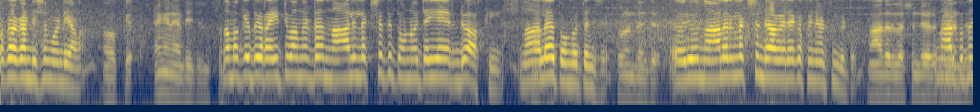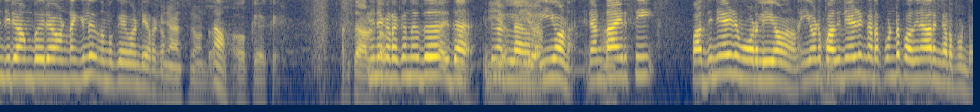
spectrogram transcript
ഒക്കെ കണ്ടീഷൻ വണ്ടിയാണ്. ഓക്കെ എങ്ങനെയാണ് ഡീറ്റെയിൽസ് നമുക്ക് നമുക്കിത് റേറ്റ് വന്നിട്ട് നാല് ലക്ഷത്തി തൊണ്ണൂറ്റയ്യായിരം രൂപ ആസ്കിങ് നാല് തൊണ്ണൂറ്റഞ്ച്. തൊണ്ണൂറ്റഞ്ച്. ഒരു നാലര ലക്ഷം രൂപ വരെയൊക്കെ ഫിനാൻസും കിട്ടും. നാലര ലക്ഷം രൂപ നാല്പത്തഞ്ച് രൂപ അമ്പത് രൂപ ഉണ്ടെങ്കിൽ നമുക്ക് വണ്ടി ഇറക്കാം. ആ. ഓക്കെ ഓക്കെ ഇതിന് കിടക്കുന്നത് ഇതാ ഇത് കണ്ടില്ല? ഇയോൺ രണ്ടായിരത്തി പതിനേഴ് മോഡൽ ഇയോൺ ആണ് ഇയോൺ പതിനേഴും കിടപ്പുണ്ട് പതിനാറും കിടപ്പുണ്ട്.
